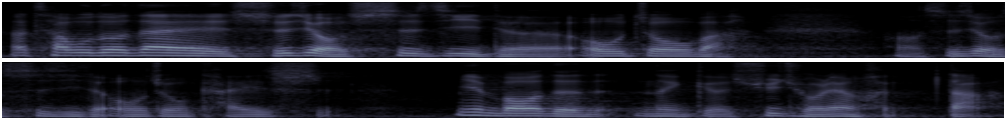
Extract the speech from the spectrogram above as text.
那差不多在十九世纪的欧洲吧，啊，十九世纪的欧洲开始，面包的那个需求量很大。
